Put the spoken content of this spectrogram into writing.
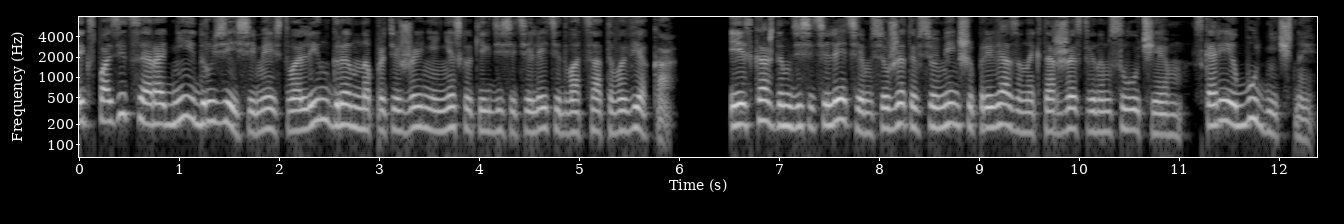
экспозиция родни и друзей семейства Линдгрен на протяжении нескольких десятилетий XX века. И с каждым десятилетием сюжеты все меньше привязаны к торжественным случаям, скорее будничны.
